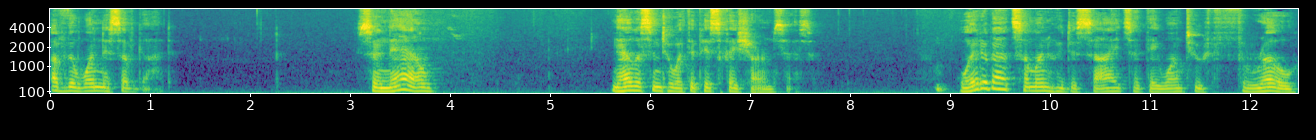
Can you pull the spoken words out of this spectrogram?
of the oneness of God. So now, now listen to what the Pischei Sharim says. What about someone who decides that they want to throw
